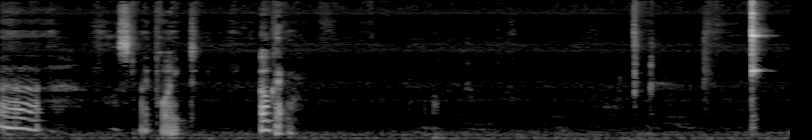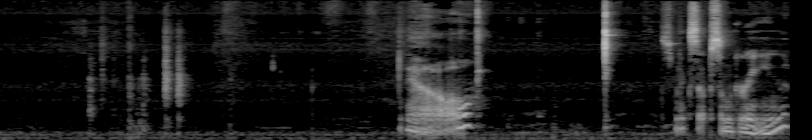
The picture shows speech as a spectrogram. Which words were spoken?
Ah, lost my point. Okay. Now, let's mix up some green.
